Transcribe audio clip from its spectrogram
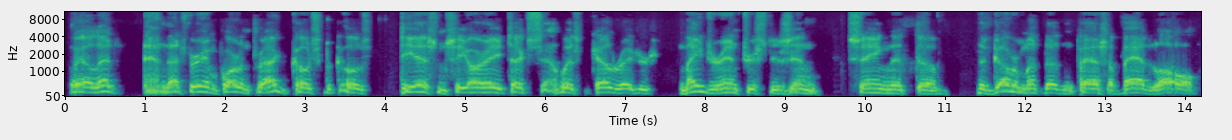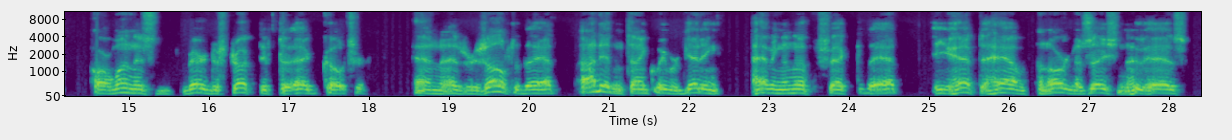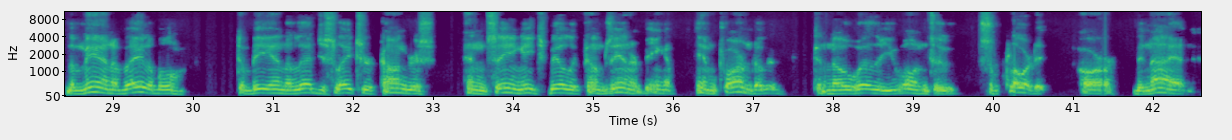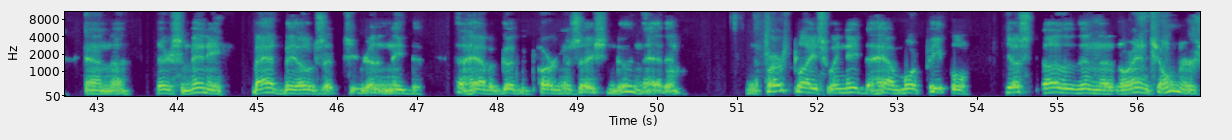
Well, that that's very important for agriculture because TS and CRA, Texas Southwestern Cattle Raisers, major interest is in seeing that um, the government doesn't pass a bad law or one that's very destructive to agriculture. And as a result of that, I didn't think we were getting having enough effect of that. You have to have an organization who has the men available to be in the legislature, Congress, and seeing each bill that comes in or being informed of it to know whether you want to support it or deny it. And uh, there's many bad bills that you really need to, to have a good organization doing that. And in the first place, we need to have more people, just other than the ranch owners,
